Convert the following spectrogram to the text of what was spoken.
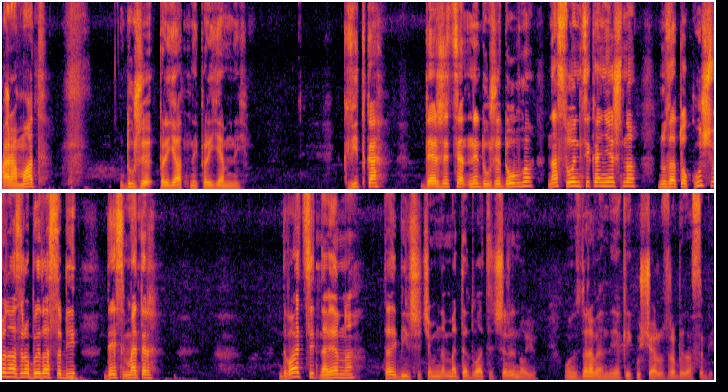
Аромат дуже приятний, приємний. Квітка держиться не дуже довго на сонці, звісно. Ну зато кущ вона зробила собі десь метр 20, мабуть, та й більше, ніж метр 20 шириною. Вон здоровенний, який кущару зробила собі.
